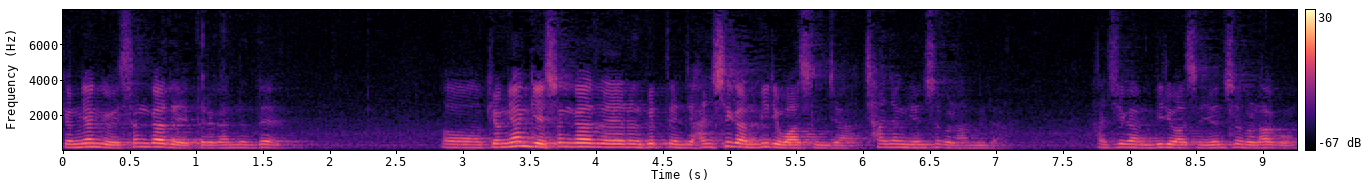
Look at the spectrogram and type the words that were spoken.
경량교회 성가대에 들어갔는데 어, 경량교회 성가대는 그때 이제 한 시간 미리 와서 이제 찬양 연습을 합니다. 한 시간 미리 와서 연습을 하고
